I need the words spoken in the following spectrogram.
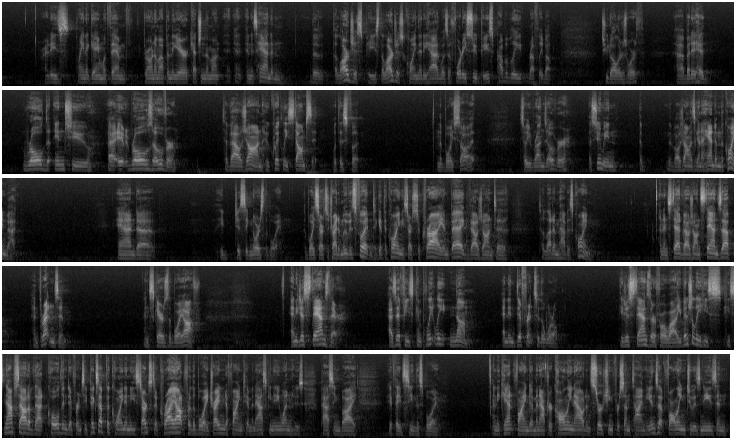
Right? He's playing a game with them, throwing them up in the air, catching them on, in, in his hand, and the, the largest piece, the largest coin that he had was a 40 sou piece, probably roughly about $2 worth. Uh, but it had rolled into, uh, it rolls over to Valjean, who quickly stomps it with his foot. And the boy saw it, so he runs over, assuming the, Valjean was going to hand him the coin back. And uh, he just ignores the boy. The boy starts to try to move his foot and to get the coin. He starts to cry and beg Valjean to, to let him have his coin. And instead, Valjean stands up and threatens him and scares the boy off. And he just stands there as if he's completely numb and indifferent to the world. He just stands there for a while. Eventually, he, he snaps out of that cold indifference. He picks up the coin and he starts to cry out for the boy, trying to find him and asking anyone who's passing by if they've seen this boy. And he can't find him. And after calling out and searching for some time, he ends up falling to his knees and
